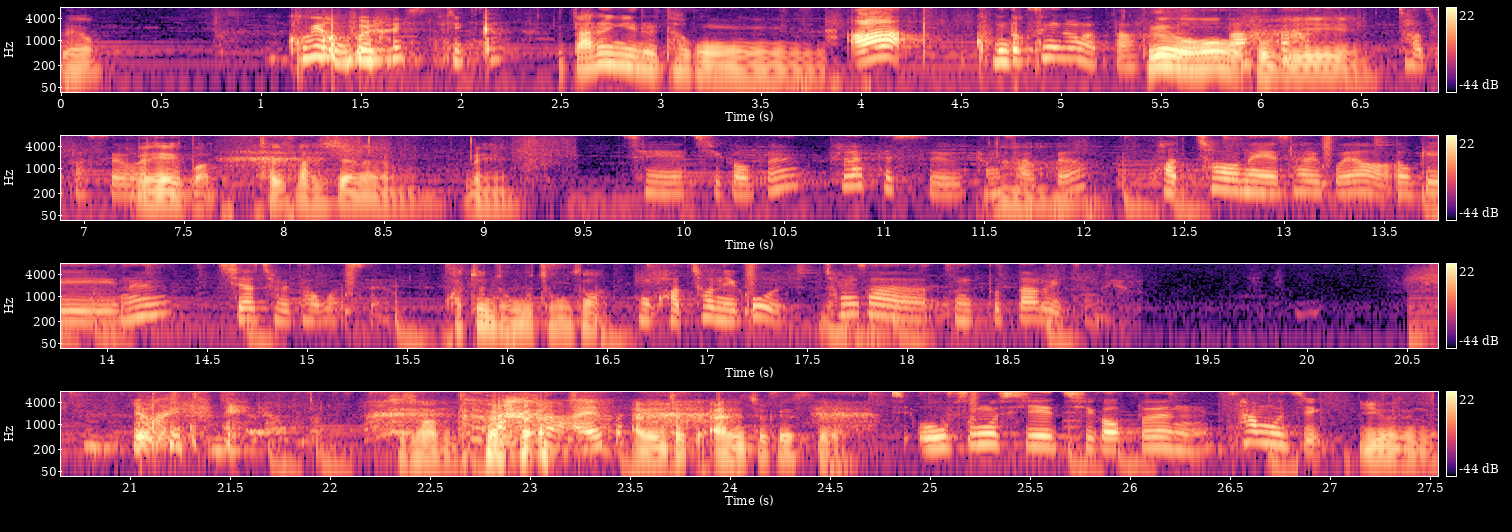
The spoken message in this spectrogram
왜요? 거기가 몰려있으니까 따릉이를 타고 아! 공덕 생각났다 그래요 아. 거기 자주 갔어요 네막 자주 가시잖아요. 네. 제 직업은 필라테스 강사고요. 과천에 살고요. 여기는 지하철 타고 왔어요. 과천 정부청사 그럼 과천이고 청사는 또 따로 있잖아요. 여기 두 개요. 죄송합니다. 알겠어. 아는 척 아는 척 했어요. 오승우 씨의 직업은 사무직, 이유는요?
